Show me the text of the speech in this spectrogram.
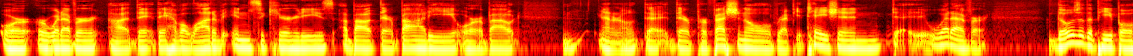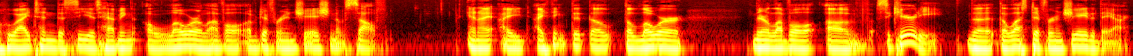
or or whatever. Uh, they they have a lot of insecurities about their body or about I don't know their, their professional reputation, whatever those are the people who I tend to see as having a lower level of differentiation of self. And I, I, I think that the, the lower their level of security, the, the less differentiated they are.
